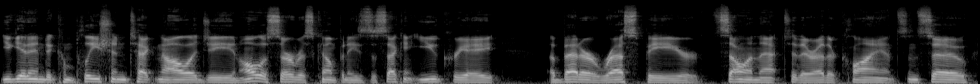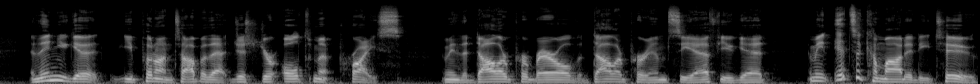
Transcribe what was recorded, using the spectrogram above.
you get into completion technology and all the service companies. The second you create a better recipe or selling that to their other clients, and so and then you get you put on top of that just your ultimate price I mean, the dollar per barrel, the dollar per MCF you get, I mean, it's a commodity too.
